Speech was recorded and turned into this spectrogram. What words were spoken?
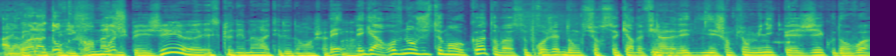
à la. Voilà, donc, les grands matchs moi, je- du PSG, euh, est-ce que Neymar était dedans à chaque Mais fois? les gars, revenons justement aux cotes. On va se projeter donc sur ce quart de finale à la Ligue des Champions Munich PSG, coup d'envoi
